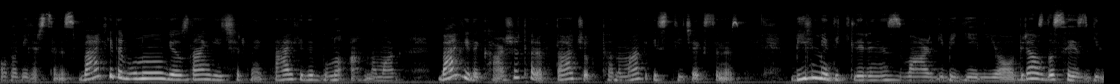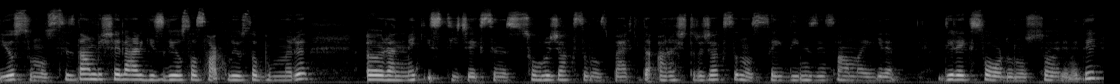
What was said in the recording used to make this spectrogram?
olabilirsiniz. Belki de bunu gözden geçirmek, belki de bunu anlamak, belki de karşı tarafı daha çok tanımak isteyeceksiniz. Bilmedikleriniz var gibi geliyor. Biraz da sezgiliyorsunuz. Sizden bir şeyler gizliyorsa, saklıyorsa bunları öğrenmek isteyeceksiniz. Soracaksınız, belki de araştıracaksınız sevdiğiniz insanla ilgili direkt sordunuz söylemedi.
